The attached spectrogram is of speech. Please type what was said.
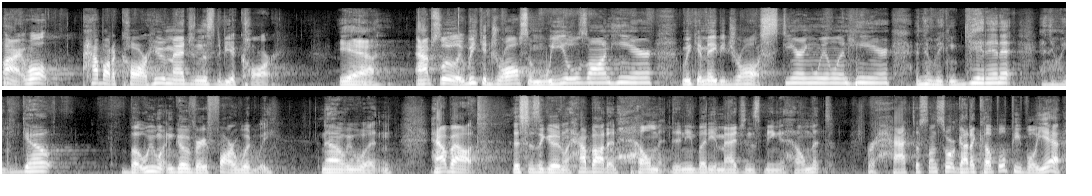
All right, well, how about a car? Who imagined this to be a car? Yeah, absolutely. We could draw some wheels on here. We can maybe draw a steering wheel in here, and then we can get in it, and then we can go. But we wouldn't go very far, would we? No, we wouldn't. How about this is a good one. How about a helmet? Did anybody imagine this being a helmet? Or a hat of some sort? Got a couple people, yeah.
